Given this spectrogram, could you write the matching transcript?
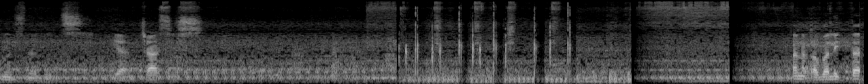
goods na goods. Yan, chassis. Ah, nakabaliktad.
